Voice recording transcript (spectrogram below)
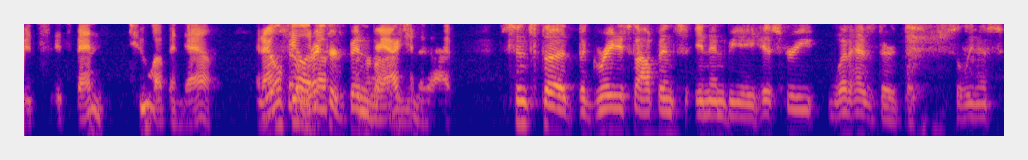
it's it's been too up and down, and I don't feel their enough record been, reaction Bobby? to that. Since the the greatest offense in NBA history, what has their like, silliness?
